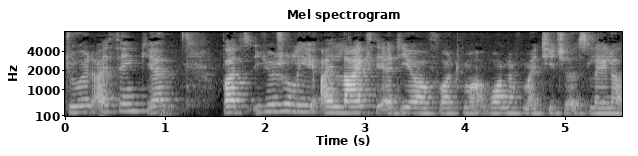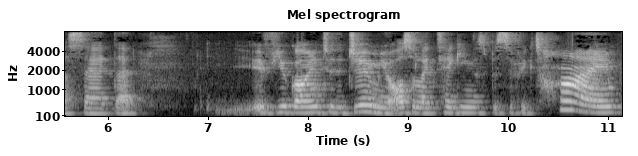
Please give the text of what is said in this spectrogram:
do it, I think, yeah. But usually I like the idea of what my, one of my teachers, Layla, said that if you're going to the gym, you're also like taking a specific time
